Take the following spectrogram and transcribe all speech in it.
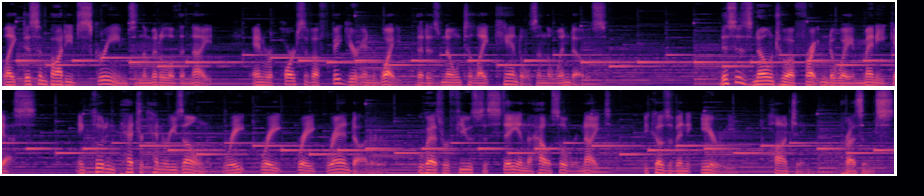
like disembodied screams in the middle of the night, and reports of a figure in white that is known to light candles in the windows. This is known to have frightened away many guests, including Patrick Henry's own great great great granddaughter, who has refused to stay in the house overnight because of an eerie, haunting presence.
